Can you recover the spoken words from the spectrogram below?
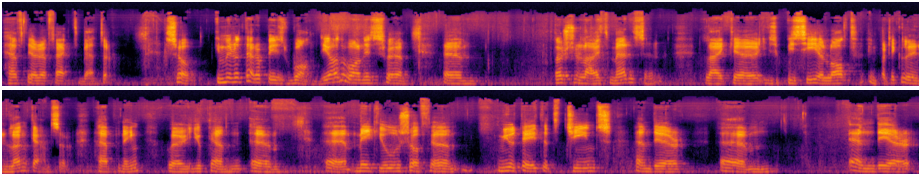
have their effect better. So, immunotherapy is one. The other one is uh, um, personalized medicine like uh, we see a lot, in particular in lung cancer, happening, where you can um, uh, make use of um, mutated genes and their um, and their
